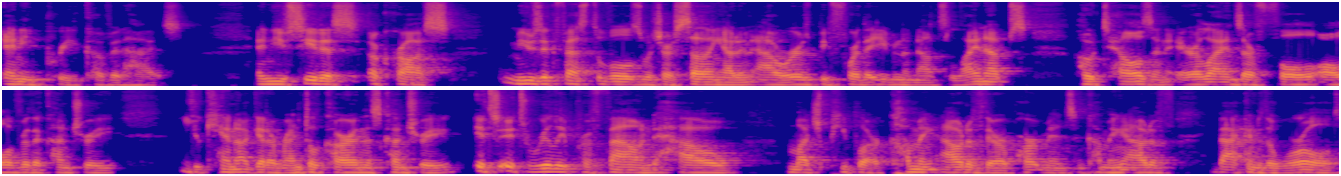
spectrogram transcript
any pre COVID highs. And you see this across music festivals, which are selling out in hours before they even announce lineups. Hotels and airlines are full all over the country. You cannot get a rental car in this country. It's it's really profound how much people are coming out of their apartments and coming out of back into the world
